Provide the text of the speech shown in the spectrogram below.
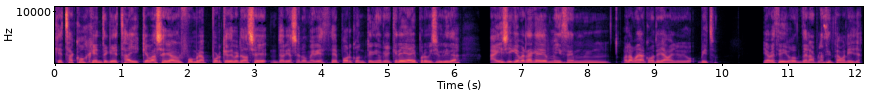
que estás con gente que está ahí, que va a salir a la alfombra, porque de verdad se, en teoría se lo merece por contenido que crea y por visibilidad, ahí sí que es verdad que me dicen, "Mm, hola, buena, ¿cómo te llamas? Yo digo, Visto. Y a veces digo, de la placita amarilla.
